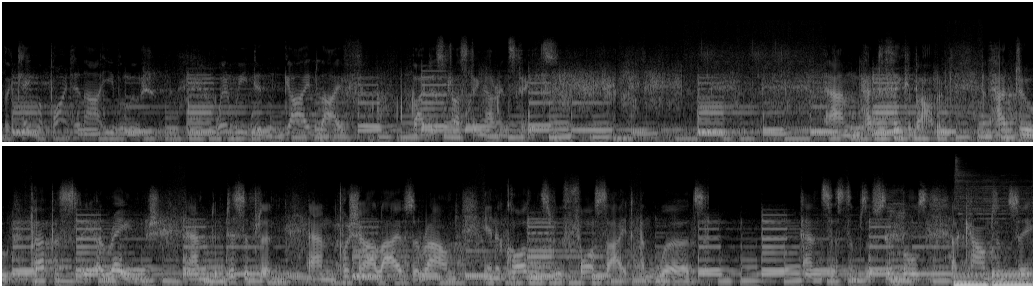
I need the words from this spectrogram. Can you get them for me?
there came a point in our evolution when we didn't guide life by distrusting our instincts and had to think about it and had to purposely arrange and discipline and push our lives around in accordance with foresight and words and systems of symbols, accountancy,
